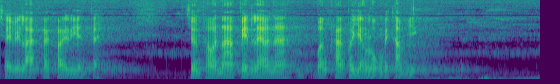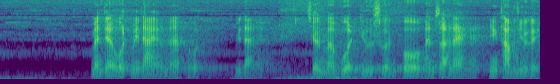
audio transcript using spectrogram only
ใช้เวลาค่อยๆเรียนไป จนภาวนาเป็นแล้วนะ บางครั้งก็ยังหลงไปทำอีก มันจะอดไม่ได้นะอดไม่ได้ จนมาบวชอยู่สวนโพพรรษาแรกยังทำอยู่เลย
